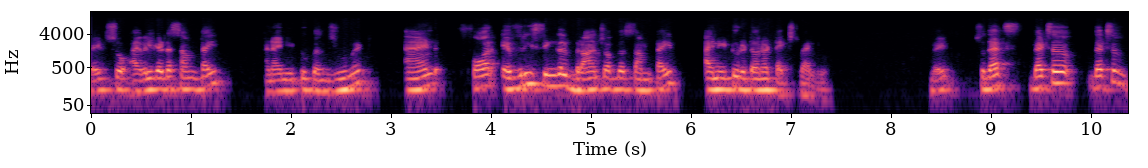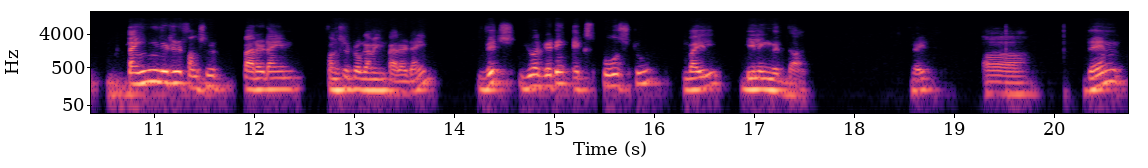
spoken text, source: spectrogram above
right? So I will get a sum type and I need to consume it. And for every single branch of the sum type, I need to return a text value, right? So that's that's a that's a tiny little functional paradigm, functional programming paradigm, which you are getting exposed to while dealing with Dhall, right? Uh, then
